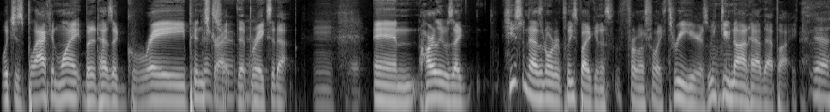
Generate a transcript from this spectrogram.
which is black and white, but it has a gray pinstripe, Pinstripe, that yeah. breaks it up. Mm, yep. And Harley was like, Houston hasn't ordered a police bike in us, from us for like three years. We do not have that bike. Yeah.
